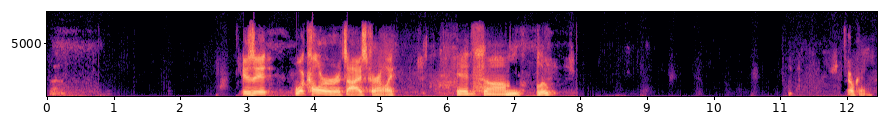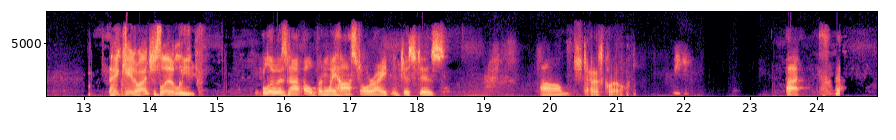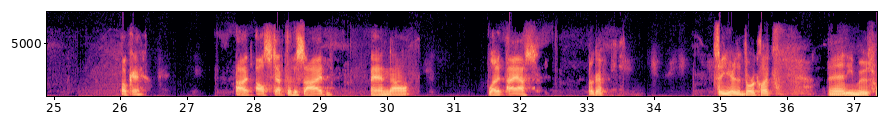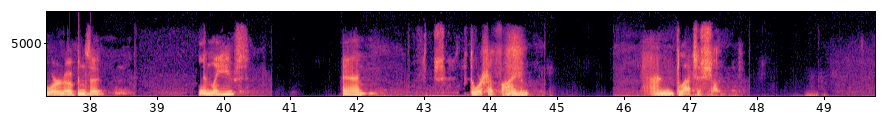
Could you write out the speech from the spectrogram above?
Is it what color are its eyes currently? It's um blue. Okay. Hey, Kato, I just let it leave. Blue is not openly hostile, right? It just is. Um, Status quo. I. okay. I, I'll step to the side and uh, let it pass. Okay. So you hear the door click, and he moves forward, opens it, and leaves, and the door shuts behind him, and latches shut.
